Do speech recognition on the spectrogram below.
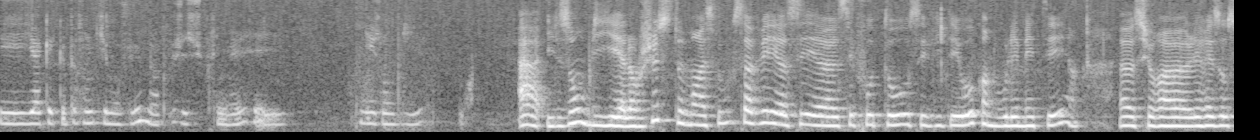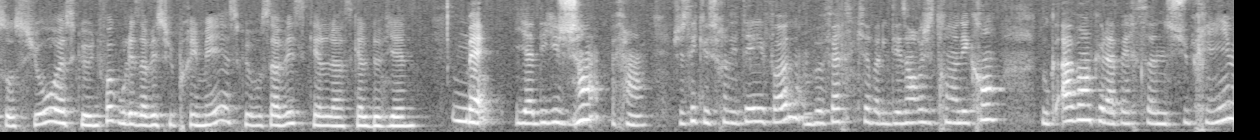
Et il y a quelques personnes qui l'ont vue, mais après j'ai supprimé et ils ont oublié. Ah, ils ont oublié. Alors justement, est-ce que vous savez euh, ces, euh, ces photos, ces vidéos, quand vous les mettez euh, sur euh, les réseaux sociaux, est-ce qu'une fois que vous les avez supprimées, est-ce que vous savez ce qu'elles ce qu'elles deviennent? Mais il y a des gens, enfin, je sais que sur les téléphones, on peut faire ce qui s'appelle des enregistrements d'écran. Donc avant que la personne supprime,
